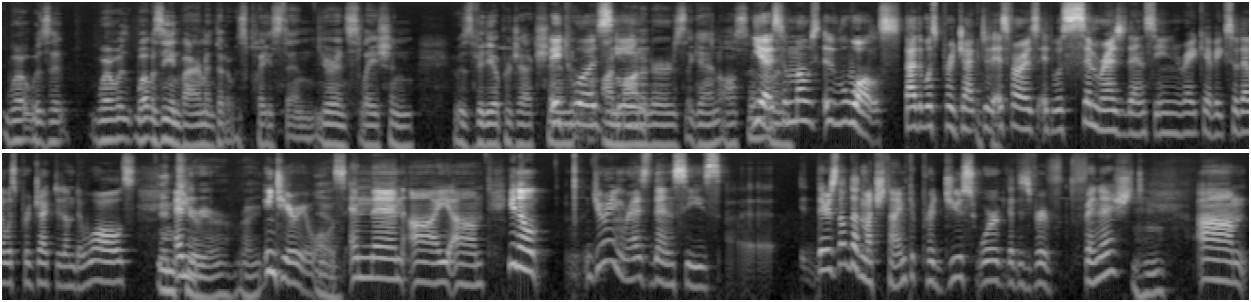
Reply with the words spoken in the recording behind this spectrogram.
what was it? Where was what was the environment that it was placed in? Your installation. It was video projection. It was on in- monitors again. Also. Yeah, Or- so most uh, walls that was projected as far as it was SÍM residence in Reykjavik, so that was projected on the walls. And- interior, right? interior walls and then i um, you know during residencies uh, there's not that much time to produce work that is very finished. Um,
